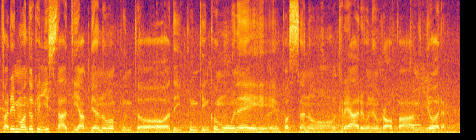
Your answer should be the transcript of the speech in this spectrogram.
fare in modo che gli stati abbiano appunto dei punti in comune e possano creare un'Europa migliore.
